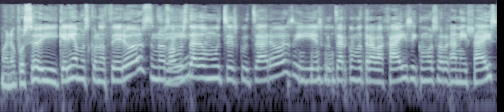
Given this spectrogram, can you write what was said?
Bueno, pues hoy queríamos conoceros, nos ha gustado mucho escucharos y escuchar cómo trabajáis y cómo os organizáis.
